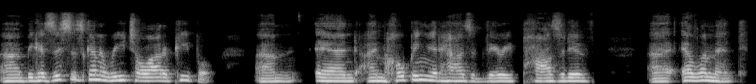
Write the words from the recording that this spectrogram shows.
uh, because this is going to reach a lot of people. Um, and I'm hoping it has a very positive uh, element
